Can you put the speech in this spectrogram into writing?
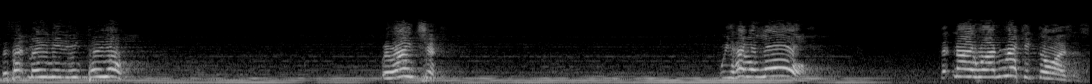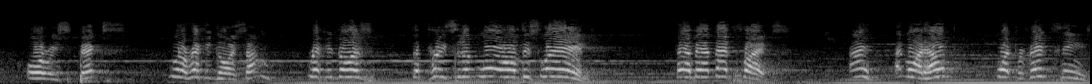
Does that mean anything to you? We're ancient. We have a law that no one recognises or respects. You want to recognise something? Recognise the precedent law of this land. How about that, folks? Hey, that might help. Might prevent things.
